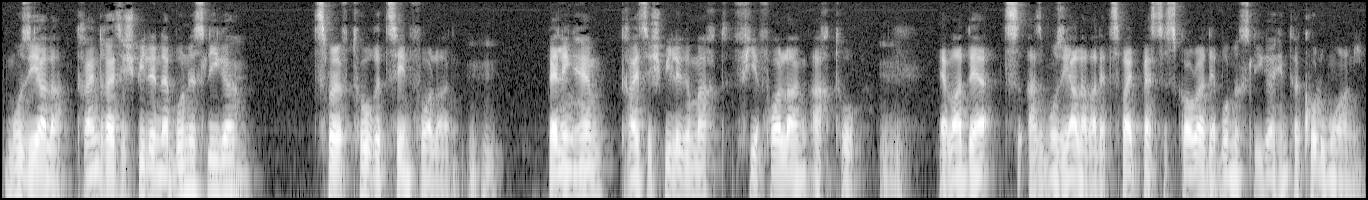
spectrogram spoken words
Musiala, 33 Spiele in der Bundesliga, 12 Tore, 10 Vorlagen. Bellingham, 30 Spiele gemacht, 4 Vorlagen, 8 Tore. Er war der, also Musiala war der zweitbeste Scorer der Bundesliga hinter Kolumani.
